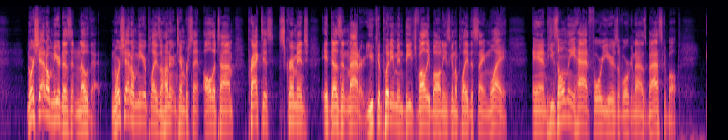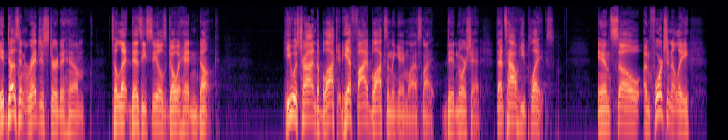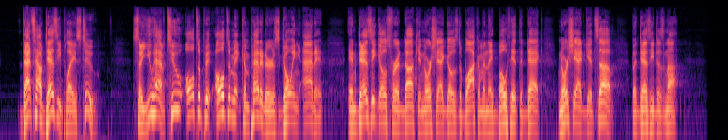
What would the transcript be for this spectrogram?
Norchad Omier doesn't know that. Norchad Omier plays 110% all the time. Practice, scrimmage, it doesn't matter. You could put him in beach volleyball and he's going to play the same way. And he's only had four years of organized basketball. It doesn't register to him to let Desi Sills go ahead and dunk. He was trying to block it. He had five blocks in the game last night, did Norchad. That's how he plays. And so, unfortunately, that's how Desi plays too. So you have two ultimate ultimate competitors going at it, and Desi goes for a dunk, and Norchad goes to block him, and they both hit the deck. Norchad gets up, but Desi does not.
